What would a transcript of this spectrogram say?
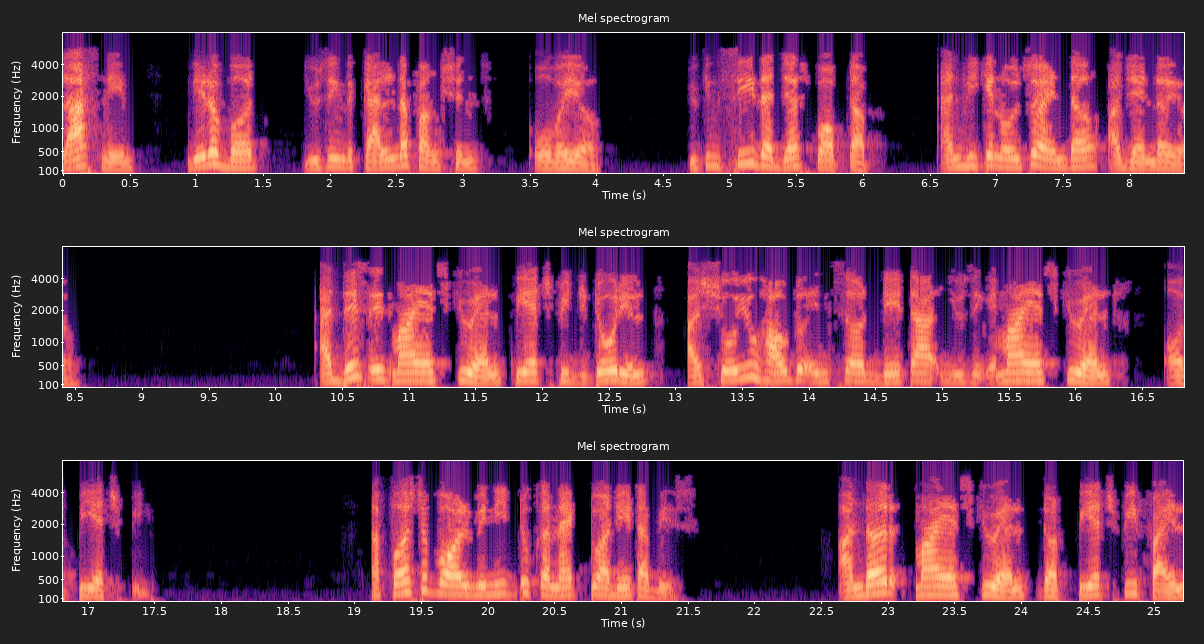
last name, date of birth using the calendar functions over here. You can see that just popped up and we can also enter a gender here. As this is MySQL PHP tutorial, I'll show you how to insert data using MySQL or PHP. Now first of all, we need to connect to our database. Under mysql.php file,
